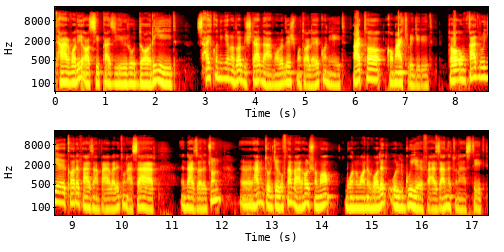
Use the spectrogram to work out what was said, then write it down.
ترواری آسیب پذیری رو دارید سعی کنید یه مقدار بیشتر در موردش مطالعه کنید و حتی کمک بگیرید تا اونقدر روی کار فرزن پروریتون اثر نذاره. چون همینطور که گفتم به حال شما به عنوان والد الگوی فرزندتون هستید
